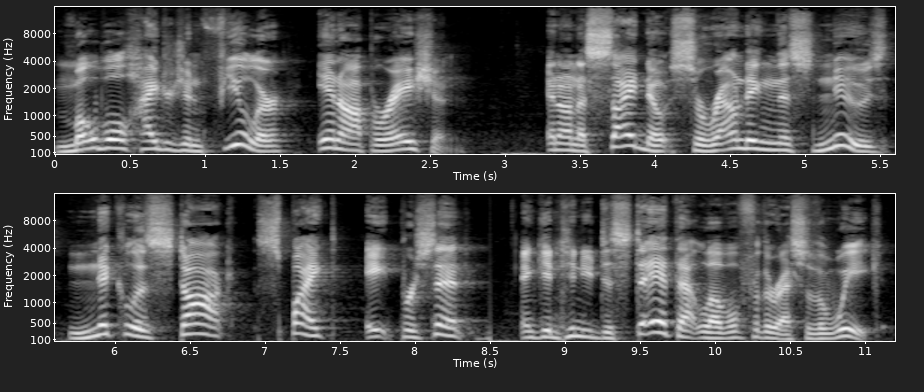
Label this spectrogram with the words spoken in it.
mobile hydrogen fueler in operation. And on a side note surrounding this news, Nikola's stock spiked 8% and continued to stay at that level for the rest of the week.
